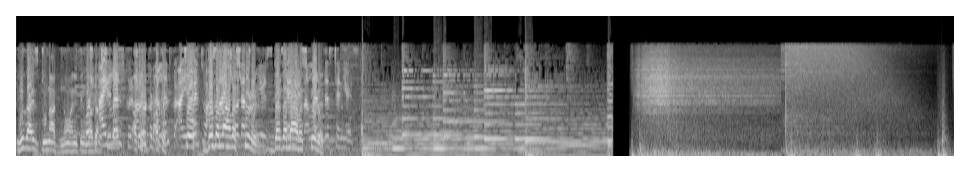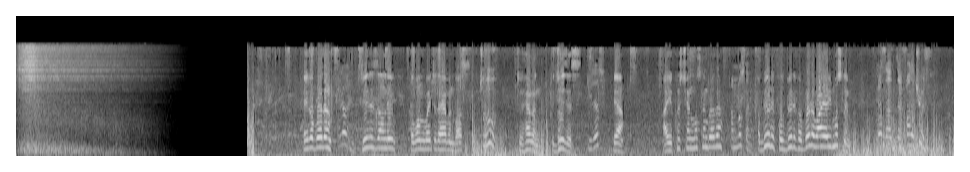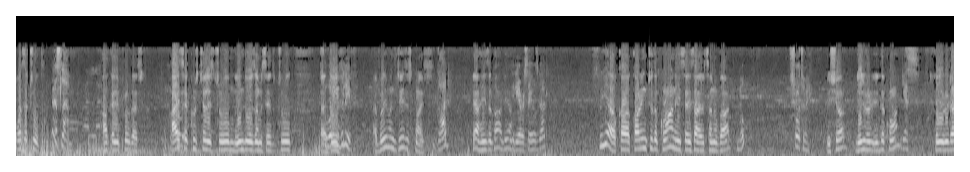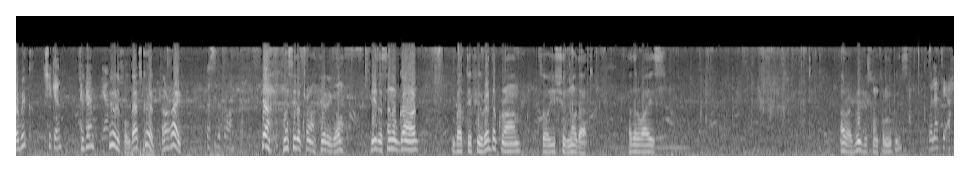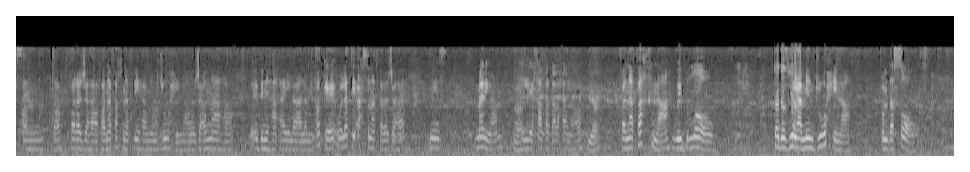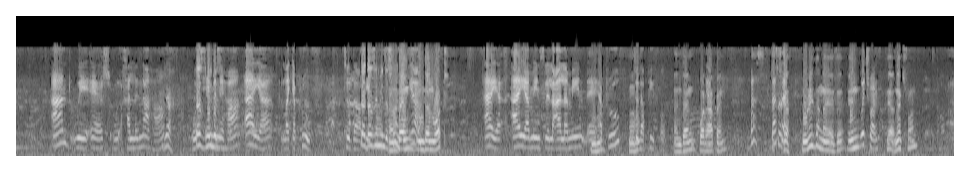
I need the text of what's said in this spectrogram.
You guys do not know anything about we that. I learned? Quran. Okay, I okay. learned I So, went to does Allah have a spirit? years, Does Allah have a years. I spirit? learned this 10 years. Here you go, brother. Good. Jesus is only the one way to the heaven, boss. To who? To heaven, to Jesus. Jesus? Yeah. Are you Christian, Muslim, brother? I'm Muslim. Oh, beautiful, beautiful, brother. Why are you Muslim? Because I, I follow truth. What's the truth? Islam. How can you prove that? I say Christian is true. Hinduism says the truth. Uh, what do you believe? I believe in Jesus Christ. God? Yeah, he's a God. Yeah. Did he ever say he was God? So yeah, according to the Quran, he says, "I am son of God." Nope. Show it to me. You sure? Did you read the Quran? Yes. Can you read Arabic? She can. Chicken? Okay, yeah. Beautiful. That's good. All right. Let's see the Quran. Yeah, let's see the Quran. Here we go. He's the Son of God. But if you read the Quran, so you should know that. Otherwise, all right. Read this one for me, please. والتي أَحْسَنَتْ فرجها فنفخنا فيها من روحنا وجعلناها وابنها آية للعالمين أوكي والتي أَحْسَنَتْ فرجها means مريم uh-huh. اللي خافت على حالها yeah. فنفخنا we blow That does, فيها yeah. من روحنا from the soul and we إيش خليناها Yeah. Doesn't mean the, وابنها آية like a proof to the that doesn't mean the And son. then, yeah. and then what? آية آية means للعالمين uh, Mhm. a proof to Mhm. the people And then what Yeah. happened? بس that's it. Yeah, it you read the, the in. which one Yeah, next one.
